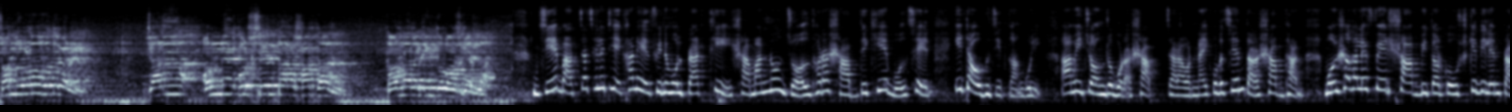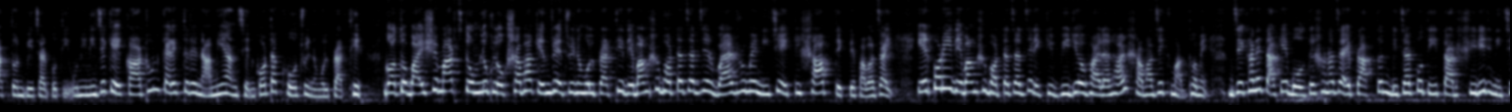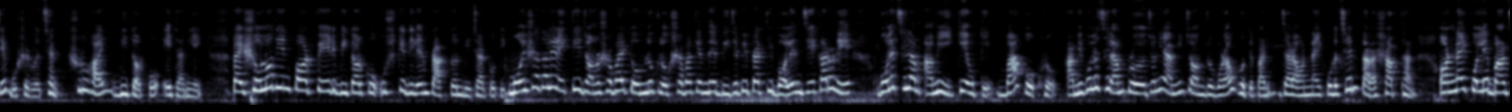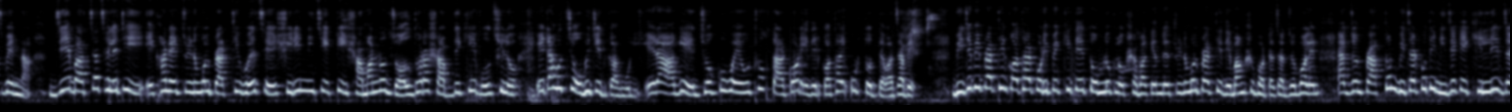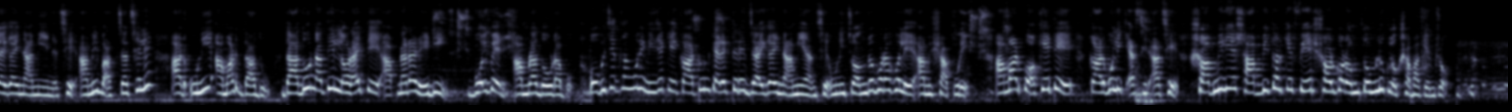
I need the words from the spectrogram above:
চন্দ্রগ্রহ হতে পারে। যারা অন্যায় করছেন তারা সাবধান। কামড়ালে কিন্তু বাঁচবেন না। যে বাচ্চা ছেলেটি এখানে তৃণমূল প্রার্থী, সামান্য জল ধরা সাপ দেখিয়ে বলছেন, এটা অভিজিৎ গাঙ্গুলি। আমি চন্দ্রবোড়া সাপ। যারা অন্যায় করেছেন, তারা সাবধান। মহিষাদলে ফের সাপ বিতর্ক উস্কে দিলেন প্রাক্তন বিচারপতি। উনি নিজেকে কার্টুন ক্যারেক্টারে নামিয়ে আনছেন কটাক্ষ তৃণমূল প্রার্থীর। গত বাইশে মার্চ তমলুক লোকসভা কেন্দ্রে তৃণমূল প্রার্থী দেবাংশু ভট্টাচার্যের ওয়্যার রুমের নিচে একটি সাপ দেখতে পাওয়া যায়। এরপরেই দেবাংশু ভট্টাচার্যের একটি ভিডিও ভাইরাল হয় সামাজিক মাধ্যমে, যেখানে তাকে বলতে শোনা যায়, প্রাক্তন বিচারপতি তার সিঁড়ির নিচে বসে রয়েছেন। শুরু হয় বিতর্ক, এটা নিয়েই। প্রায় ষোলো দিন পর ফের বিতর্ক উস্কে দিলেন প্রাক্তন বিচারপতি। মহিষাদলের একটি জনসভায় তমলুক লোকসভা কেন্দ্রের বিজেপি প্রার্থী বলেন, যে কারণে বলেছিলাম আমি কেউটে বা কোখরো, আমি বলেছিলাম প্রয়োজনে আমি চন্দ্রবোড়াও হতে পারি। যারা অন্যায় করেছেন তারা সাবধান। অন্যায় করলে বাঁচবেন না। যে বাচ্চা ছেলেটি এখানের তৃণমূল প্রার্থী হয়েছে, সিঁড়ির নিচে একটি সামান্য জল ধরা সাপ দেখিয়ে বলছিল, এটা হচ্ছে অভিজিৎ গাঙ্গুলি। এরা আগে যোগ্য হয়ে উঠুক, তারপর এদের কথায় উত্তর দেওয়া যাবে। বিজেপি প্রার্থীর কথার পরিপ্রেক্ষিতে তমলুক লোকসভা কেন্দ্রের তৃণমূল প্রার্থী দেবাংশু ভট্টাচার্য বলেন, একজন প্রাক্তন বিচারপতি নিজেকে খিল্লির জায়গায় নামিয়ে এনেছে। আমি বাচ্চা ছেলে আর উনি আমার দাদু। দাদু নাতির লড়াইতে আপনারা রেডি বলবেন, আমরা দৌড়াবো। অভিজিৎ গাঙ্গুলি নিজেকে কার্টুন ক্যারেক্টারের জায়গায় নামিয়ে আনছে। উনি চন্দ্রবোড়া হলে আমি সাপুরে। আমার পকেটে কার্বলিক অ্যাসিড আছে। সব মিলিয়ে সাপ বিতর্কে ফের সরগরম তমলুক লোকসভা কেন্দ্র।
